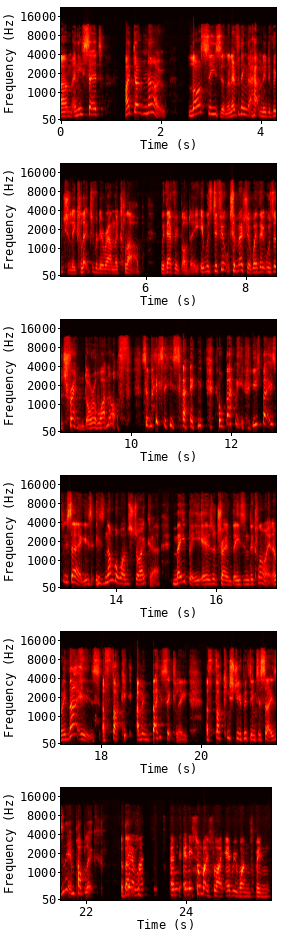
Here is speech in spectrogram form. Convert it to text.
um, and he said, "I don't know. Last season and everything that happened individually, collectively around the club." With everybody, it was difficult to measure whether it was a trend or a one-off. So basically, he's saying, Barry, he's basically saying his, his number one striker maybe is a trend that he's in decline. I mean, that is a fucking. I mean, basically, a fucking stupid thing to say, isn't it? In public about Yeah, your. and and it's almost like everyone's been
